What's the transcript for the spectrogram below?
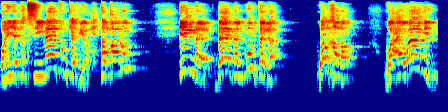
وهي تقسيمات كثيرة. حتى قالوا إن باب المبتدأ والخبر وعوامل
